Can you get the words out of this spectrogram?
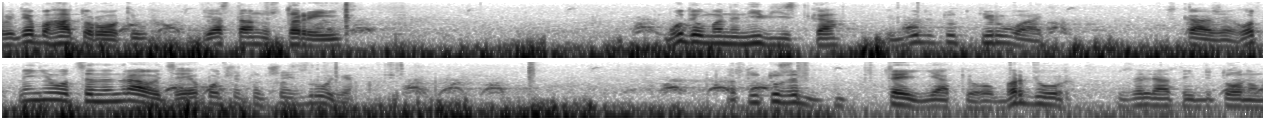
пройде багато років, я стану старий, буде в мене невістка і буде тут керувати. Скаже, от мені оце не подобається, я хочу тут щось друге. А тут уже той, як його, бордюр залятий бетоном.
